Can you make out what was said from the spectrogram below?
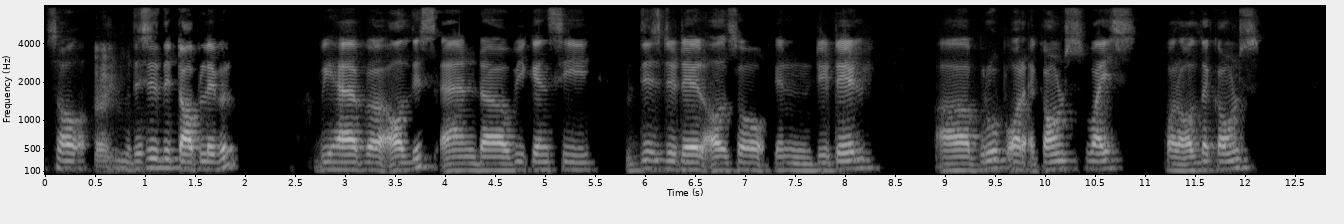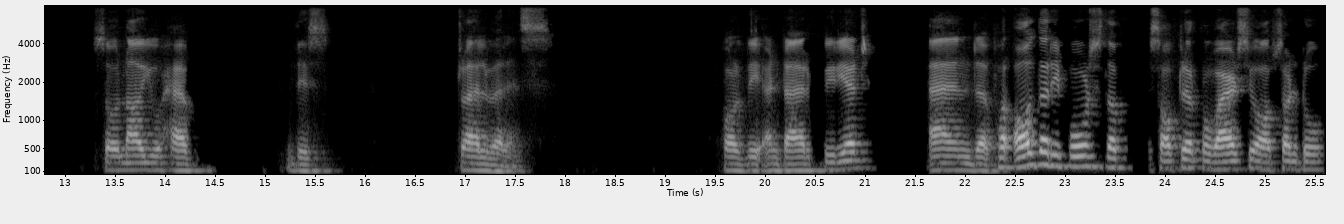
So this is the top level we have uh, all this and uh, we can see this detail also in detail uh, group or accounts wise for all the accounts. So now you have this trial balance for the entire period. And uh, for all the reports the software provides you option to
